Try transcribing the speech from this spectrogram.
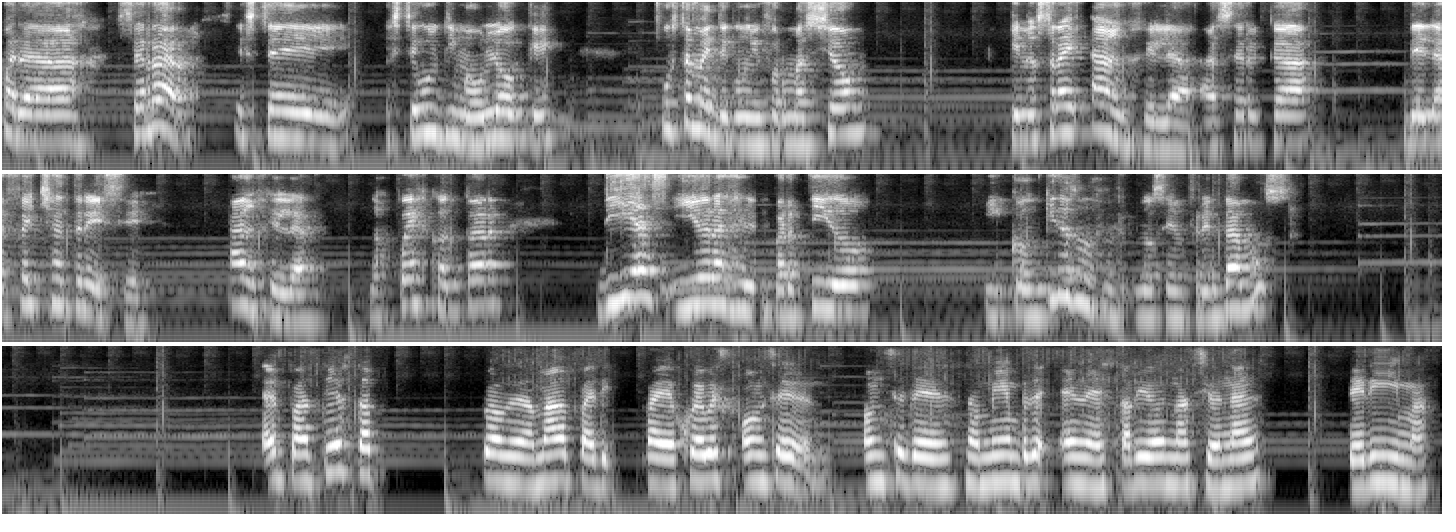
Para cerrar este, este último bloque, justamente con información que nos trae Ángela acerca de la fecha 13. Ángela, ¿nos puedes contar días y horas del partido y con quiénes nos, nos enfrentamos? El partido está programado para, para el jueves 11, 11 de noviembre en el Estadio Nacional de Lima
